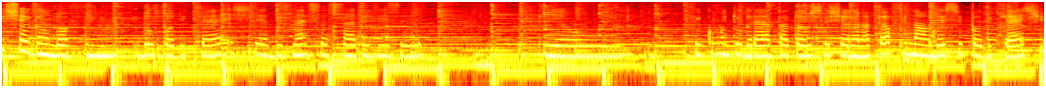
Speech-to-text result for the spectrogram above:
E chegando ao fim do podcast, é desnecessário dizer que eu fico muito grata a todos que chegaram até o final desse podcast.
